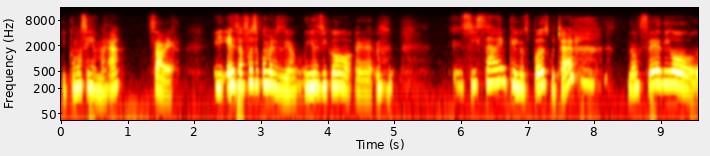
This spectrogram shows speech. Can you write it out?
¿Y cómo se llamará? Saber. Y esa fue su conversación. Y yo así como, eh, ¿sí saben que los puedo escuchar? no sé, digo,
